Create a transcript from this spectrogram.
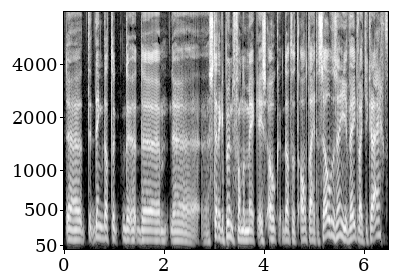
Uh, ik denk dat de, de, de, de sterke punt van de Mac is ook dat het altijd hetzelfde is. Je weet wat je krijgt.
